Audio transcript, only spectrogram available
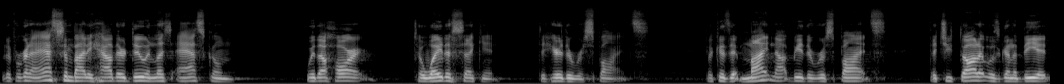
But if we're going to ask somebody how they're doing, let's ask them with a heart to wait a second to hear the response. Because it might not be the response that you thought it was going to be. It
